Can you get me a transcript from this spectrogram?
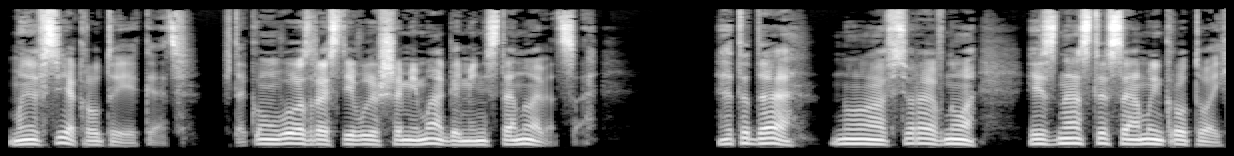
«Мы все крутые, Кать. В таком возрасте высшими магами не становятся. Это да, но все равно из нас ты самый крутой.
